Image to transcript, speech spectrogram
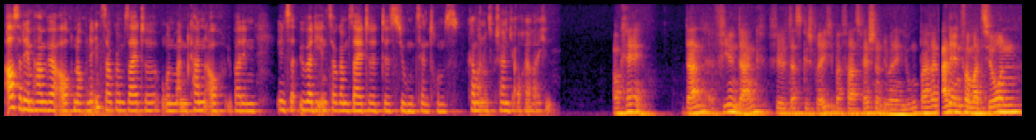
Außerdem haben wir auch noch eine Instagram-Seite und man kann auch über, den, über die Instagram-Seite des Jugendzentrums, kann man uns wahrscheinlich auch erreichen. Okay, dann vielen Dank für das Gespräch über Fast Fashion und über den Jugendbeirat. Alle Informationen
